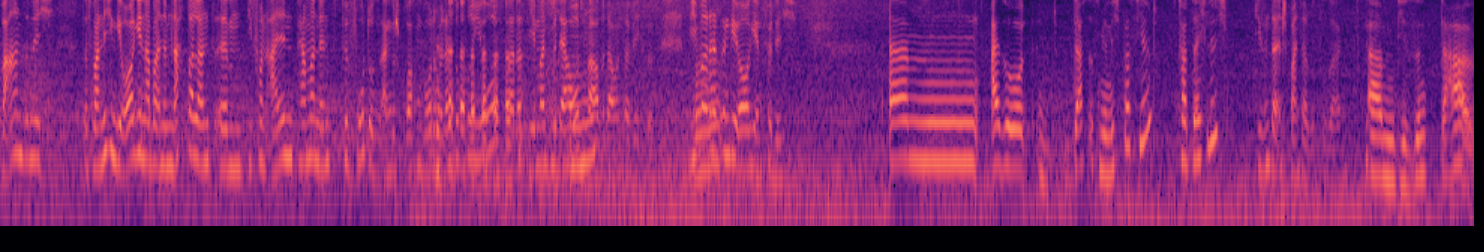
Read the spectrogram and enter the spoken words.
wahnsinnig, das war nicht in Georgien, aber in einem Nachbarland, ähm, die von allen permanent für Fotos angesprochen wurde, weil das so kurios war, dass jemand mit der Hautfarbe da unterwegs ist. Wie war das in Georgien für dich? Ähm, also das ist mir nicht passiert, tatsächlich. Die sind da entspannter sozusagen. Ähm, die sind da,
